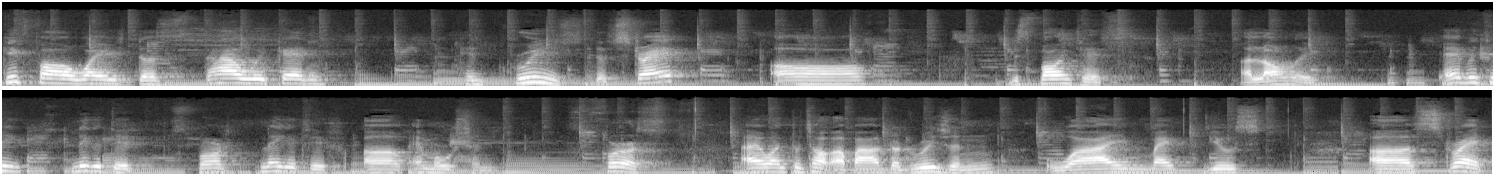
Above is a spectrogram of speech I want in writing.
give away the how we can increase the stress or disappointed a lonely everything negative sport negative uh, emotion. First i want to talk about the reason why make you uh, stress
